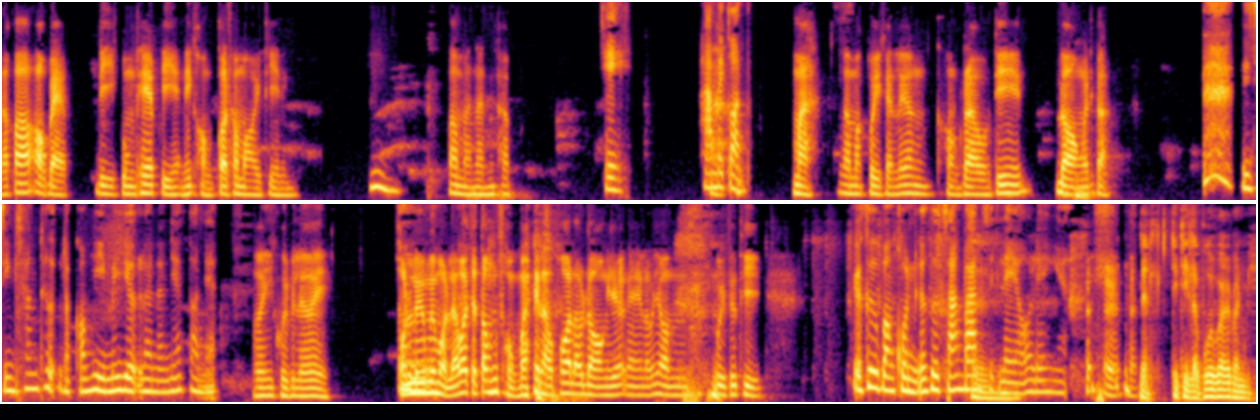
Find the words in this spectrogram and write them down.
แล้วก็ออกแบบดีกรุงเทพดี อันนี้ของกทมอีกทีหนึ่งอืมประมาณนั้นครับโอเคข้ามไปก่อน มา เรามาคุยกันเรื่องของเราที่ดองไว้ดีกว่าจริงๆช่างเถอะแล้วก็มีไม่เยอะแล้วนะเนี่ยตอนเนี้ยเฮ้ยคุยไปเลยเอ คนอลืมไปหมดแล้วว่าจะต้องส่งมาให้เราเพราะเราดองเยอะไง เราไม่ยอมคุยสักที ก็คือบางคนก็คือสร้างบ้านเออเสร็จแล้วอะไรเงี้ยเออเออเนี่ยจริงๆเราพูดว่ามันมี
